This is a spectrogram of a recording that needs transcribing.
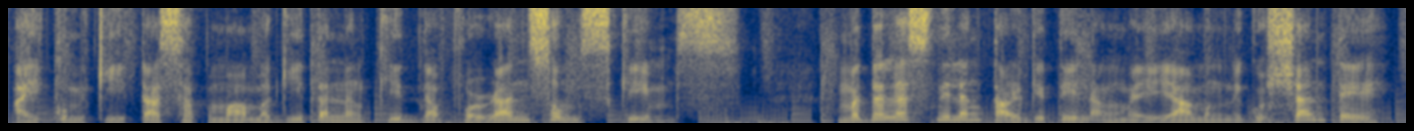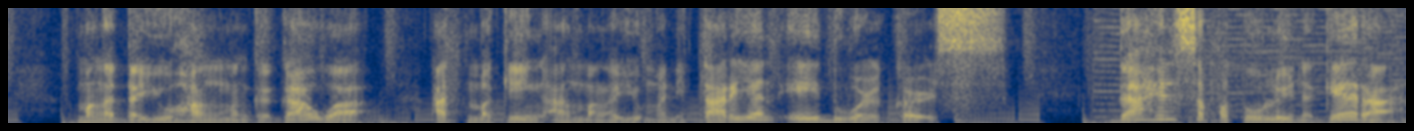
ay kumikita sa pamamagitan ng kidnap for ransom schemes. Madalas nilang targetin ang mayayamang negosyante, mga dayuhang manggagawa at maging ang mga humanitarian aid workers. Dahil sa patuloy na gera,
